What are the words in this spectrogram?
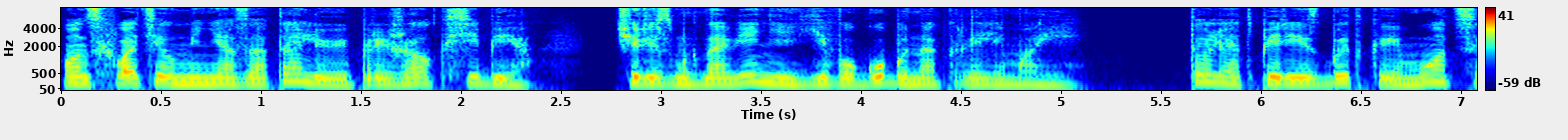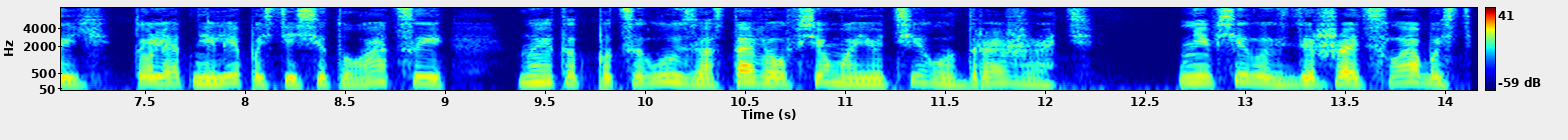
Он схватил меня за талию и прижал к себе. Через мгновение его губы накрыли мои. То ли от переизбытка эмоций, то ли от нелепости ситуации, но этот поцелуй заставил все мое тело дрожать. Не в силах сдержать слабость,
